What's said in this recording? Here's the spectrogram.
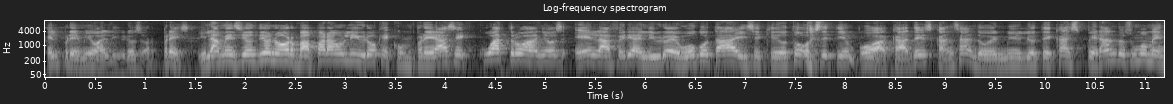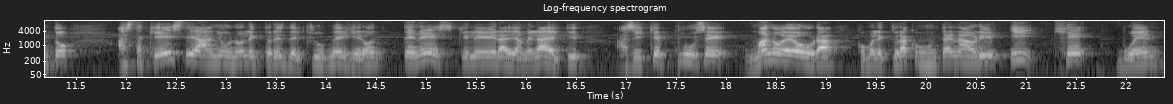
el premio al libro sorpresa. Y la mención de honor va para un libro que compré hace cuatro años en la Feria del Libro de Bogotá y se quedó todo ese tiempo acá descansando en mi biblioteca esperando su momento hasta que este año unos lectores del club me dijeron tenés que leer a Diamela Eltit, así que puse mano de obra como lectura conjunta en abril y qué buen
